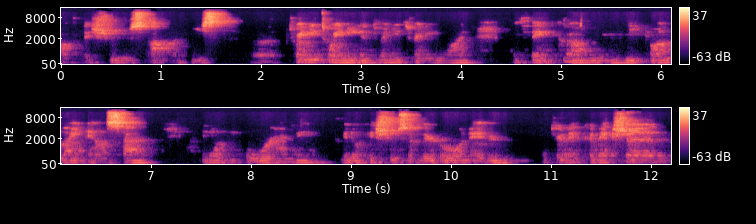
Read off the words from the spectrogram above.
of issues, um, at least uh, 2020 and 2021. I think um, mm-hmm. the online LSAT, you know, people were having, you know, issues of their own, either internet connection,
